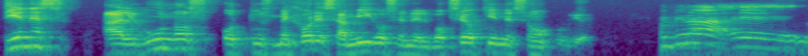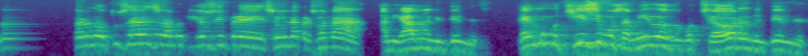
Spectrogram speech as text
¿Tienes algunos o tus mejores amigos en el boxeo? ¿Quiénes son, Julio? Pues mira, eh, tú sabes que yo siempre soy una persona amigable, ¿me entiendes? Tengo muchísimos amigos boxeadores, ¿me entiendes?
